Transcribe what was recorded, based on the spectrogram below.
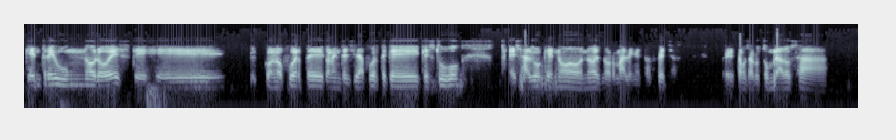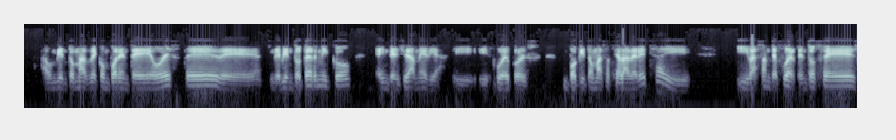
que entre un noroeste eh, con lo fuerte, con la intensidad fuerte que, que, estuvo, es algo que no, no es normal en estas fechas. Estamos acostumbrados a, a un viento más de componente oeste, de, de viento térmico e intensidad media, y, fue pues un poquito más hacia la derecha y, y bastante fuerte. Entonces,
